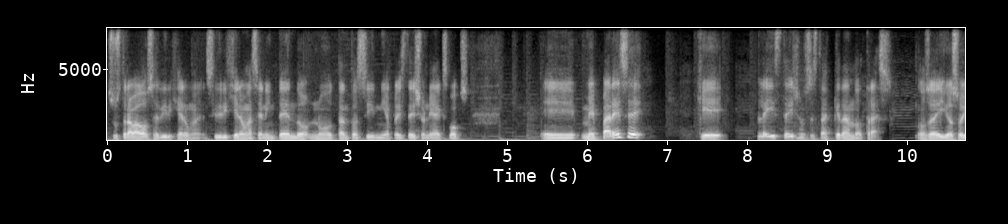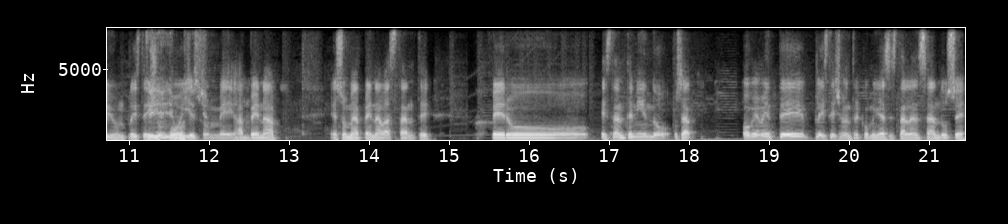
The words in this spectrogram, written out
sus trabajos se dirigieron, se dirigieron hacia Nintendo, no tanto así ni a PlayStation ni a Xbox. Eh, me parece que PlayStation se está quedando atrás. O sea, yo soy un PlayStation Boy y eso me apena, eso me apena bastante. Pero están teniendo, o sea, obviamente PlayStation, entre comillas, está lanzándose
